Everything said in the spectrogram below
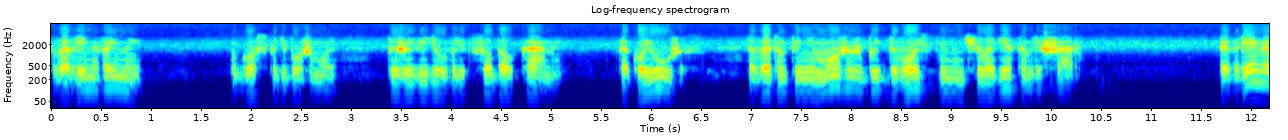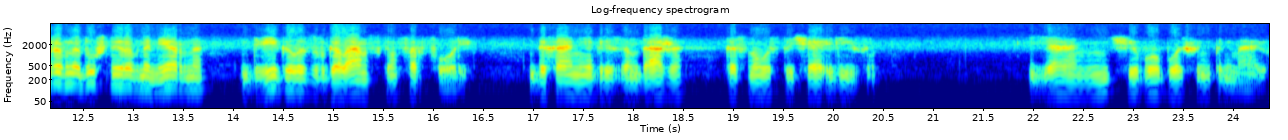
во время войны. Господи Боже мой, ты же видел в лицо Балканы. Какой ужас! В этом ты не можешь быть двойственным человеком, Ришар. Время равнодушно и равномерно двигалось в голландском фарфоре. Дыхание Гризандажа — коснулась плеча Элизы. «Я ничего больше не понимаю.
